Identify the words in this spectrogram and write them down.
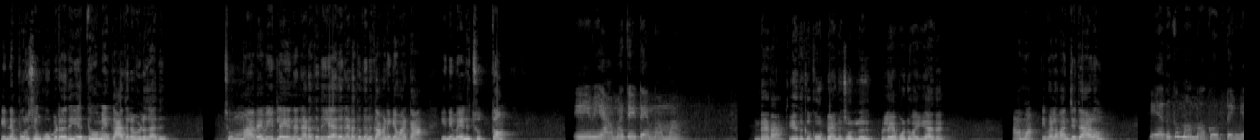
இன்னும் புருஷன் கூப்பிடுறது எதுவுமே காதுல விழுகாது. சும்மாவே வீட்ல என்ன நடக்குது ஏது நடக்குதுன்னு கவனிக்க மாட்டான் இனிமேல் சுத்தம். டிவி அமர்த்திட்டேன் மாமா. இந்தடா எதுக்கு கூப்பிட்டேன்னு சொல்லு. பிள்ளைய போட்டு வையாத. ஆமா இவளை வஞ்சிட்டாலும். எதுக்கு மாமா கூப்பிட்டீங்க?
